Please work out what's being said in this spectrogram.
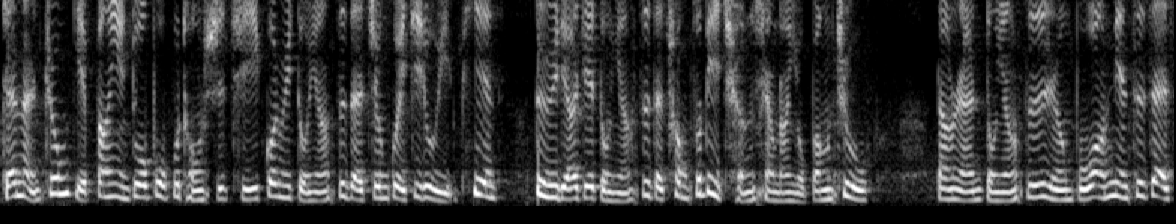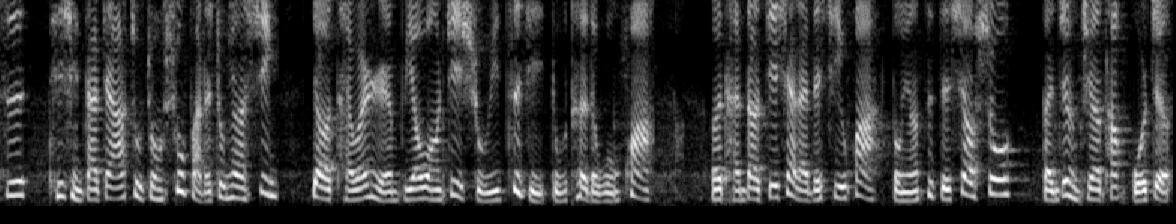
展览中也放映多部不同时期关于董阳孜的珍贵纪录影片，对于了解董阳孜的创作历程相当有帮助。当然，董阳姿仍不忘念兹在兹，提醒大家注重书法的重要性，要台湾人不要忘记属于自己独特的文化。而谈到接下来的计划，董阳孜则笑说：“反正只要他活着，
